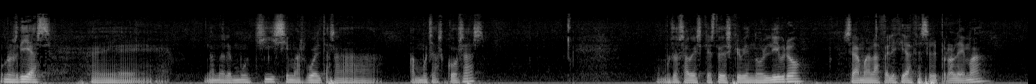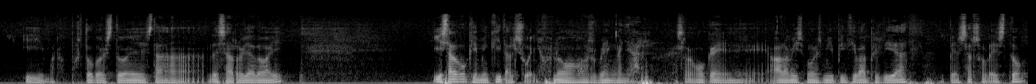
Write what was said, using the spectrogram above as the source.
unos días eh, dándole muchísimas vueltas a, a muchas cosas. Muchos sabéis que estoy escribiendo un libro, se llama La felicidad es el problema, y bueno, pues todo esto está desarrollado ahí. Y es algo que me quita el sueño, no os voy a engañar. Es algo que ahora mismo es mi principal prioridad, pensar sobre esto.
